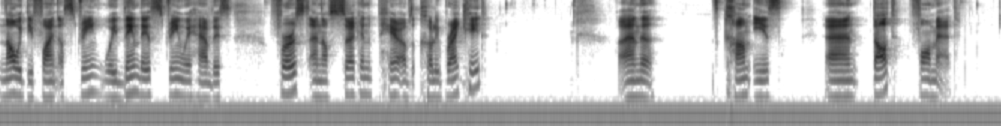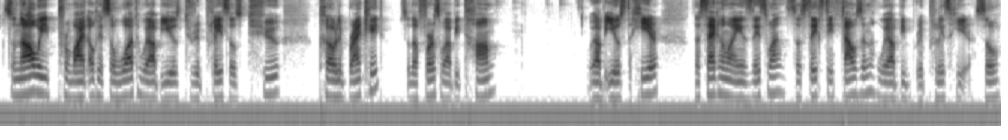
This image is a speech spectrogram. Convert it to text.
Now we define a string. Within this string, we have this first and a second pair of the curly bracket. And uh, com is and dot format. So now we provide, okay, so what will be used to replace those two curly bracket? So the first will be Tom will be used here. The second one is this one. So 60,000 will be replaced here. So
